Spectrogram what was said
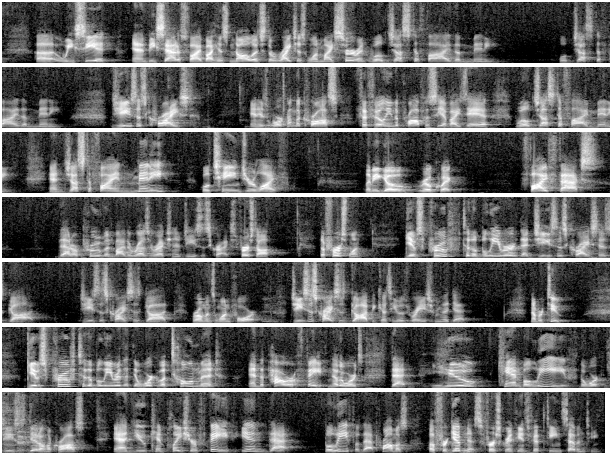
uh, we see it and be satisfied by his knowledge, the righteous one, my servant, will justify the many will justify the many. Jesus Christ, and his work on the cross, fulfilling the prophecy of Isaiah, will justify many. And justifying many will change your life. Let me go real quick. Five facts that are proven by the resurrection of Jesus Christ. First off, the first one gives proof to the believer that Jesus Christ is God. Jesus Christ is God. Romans 1 4. Jesus Christ is God because he was raised from the dead. Number two, gives proof to the believer that the work of atonement and the power of faith. In other words, that you can believe the work Jesus did on the cross and you can place your faith in that belief of that promise of forgiveness. 1 Corinthians 15 17.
